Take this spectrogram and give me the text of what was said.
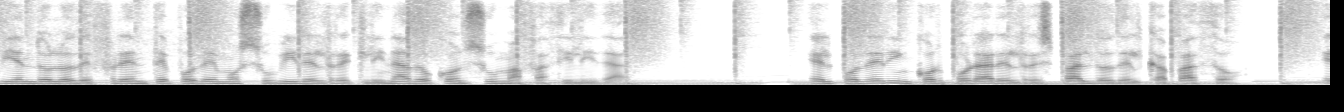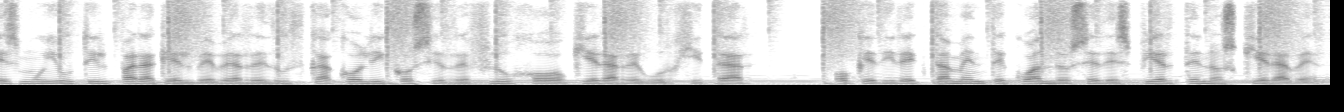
viéndolo de frente podemos subir el reclinado con suma facilidad. El poder incorporar el respaldo del capazo, es muy útil para que el bebé reduzca cólicos y reflujo o quiera regurgitar, o que directamente cuando se despierte nos quiera ver.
